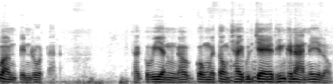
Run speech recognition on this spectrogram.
ว่ามันเป็นรถอะถ้าเกวียนเขาคงไม่ต้องใช้กุญแจถึงขนาดนี้หรอก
